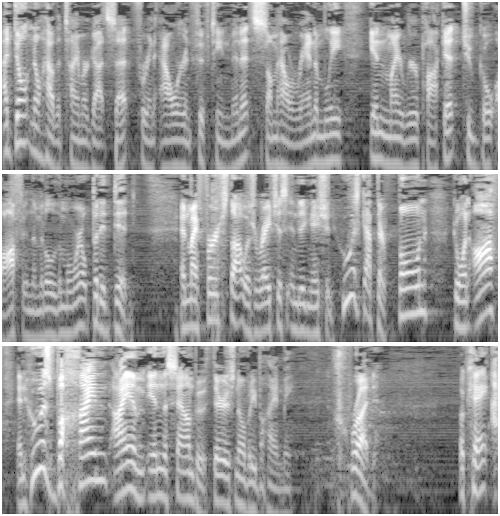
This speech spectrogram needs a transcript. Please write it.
I don't know how the timer got set for an hour and 15 minutes, somehow randomly in my rear pocket to go off in the middle of the memorial, but it did. And my first thought was righteous indignation. Who has got their phone going off, and who is behind? I am in the sound booth. There is nobody behind me. Crud. Okay? I,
